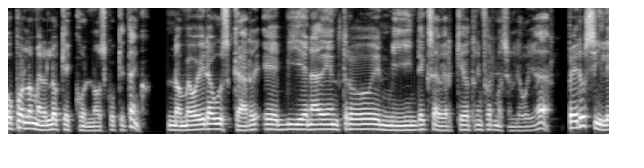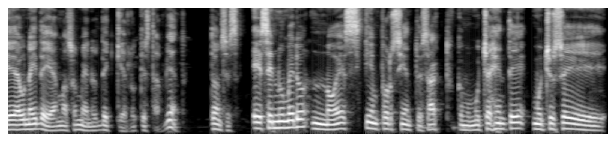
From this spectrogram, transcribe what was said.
o por lo menos lo que conozco que tengo. No me voy a ir a buscar eh, bien adentro en mi index a ver qué otra información le voy a dar, pero sí le da una idea más o menos de qué es lo que están viendo. Entonces, ese número no es 100% exacto. Como mucha gente, muchos, eh,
